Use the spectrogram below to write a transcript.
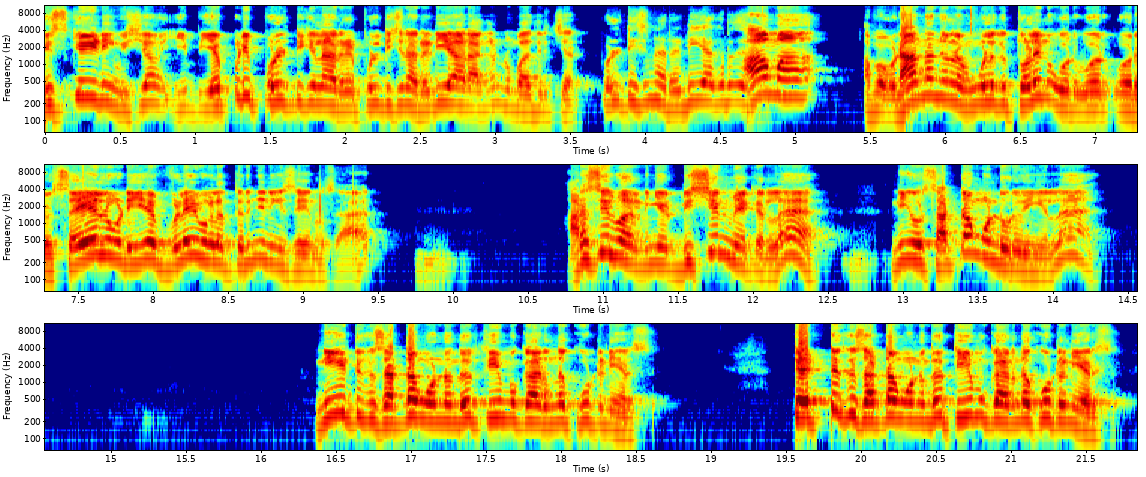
மிஸ்கைடிங் விஷயம். இப்போ எப்படி பொலிட்டிக்கலாக பொலிட்டிஷனாக ரெடி ஆகிறாங்கன்னு ரொம்ப அதிர்ச்சியா இருக்கு. பொலிட்டிஷியனா ரெடி ஆகுறது ஆமா. அப்போ நான் தான் சொல்ல உங்களுக்கு தொழில் ஒரு ஒரு ஒரு செயலுடைய விளைவுகளை தெரிஞ்சு நீங்க செய்யணும் சார். அரசியல்வாதி நீங்க டிசிஷன் மேக்கர்ல நீங்க ஒரு சட்டம் கொண்டு வருவீங்கல்ல? நீட்டுக்கு சட்டம் கொண்டு வந்தது திமுக இருந்த கூட்டணி அரசு. டெட்டுக்கு சட்டம் கொண்டு வந்தது திமுக இருந்த கூட்டணி அரசு.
